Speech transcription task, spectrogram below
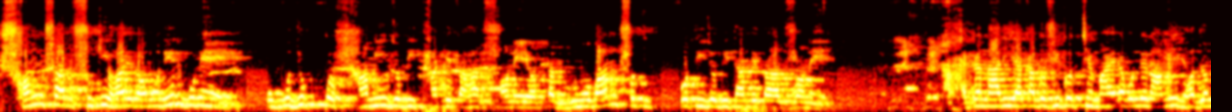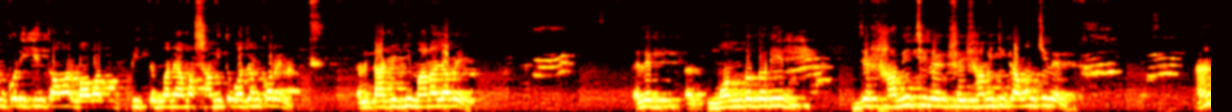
সংসার সুখী হয় রমণীর গুণে। উপযুক্ত স্বামী যদি থাকে তাহার সনে, অর্থাৎ গুণবান পতি যদি থাকে তাহার সনে। একটা নারী একাদশী করছে, মায়েরা বললেন, আমি ভজন করি, কিন্তু আমার বাবা মানে আমার স্বামী তো ভজন করে না। তাহলে তাকে কি মানা যাবে? তাহলে, মন্দদরির যে স্বামী ছিলেন, সেই স্বামীটি কেমন ছিলেন? হ্যাঁ?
